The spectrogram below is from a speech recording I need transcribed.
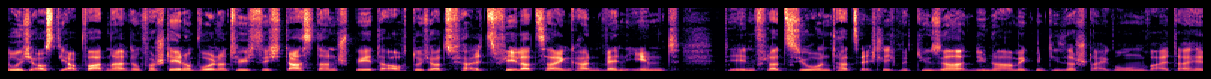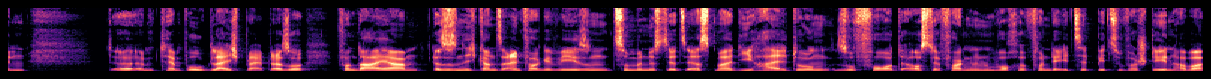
durchaus die Abwartenhaltung verstehen, obwohl natürlich sich das dann später auch durchaus als Fehler zeigen kann, wenn eben die Inflation tatsächlich mit dieser Dynamik, mit dieser Steigerung weiterhin äh, im Tempo gleich bleibt. Also von daher ist es nicht ganz einfach gewesen, zumindest jetzt erstmal die Haltung sofort aus der vergangenen Woche von der EZB zu verstehen, aber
